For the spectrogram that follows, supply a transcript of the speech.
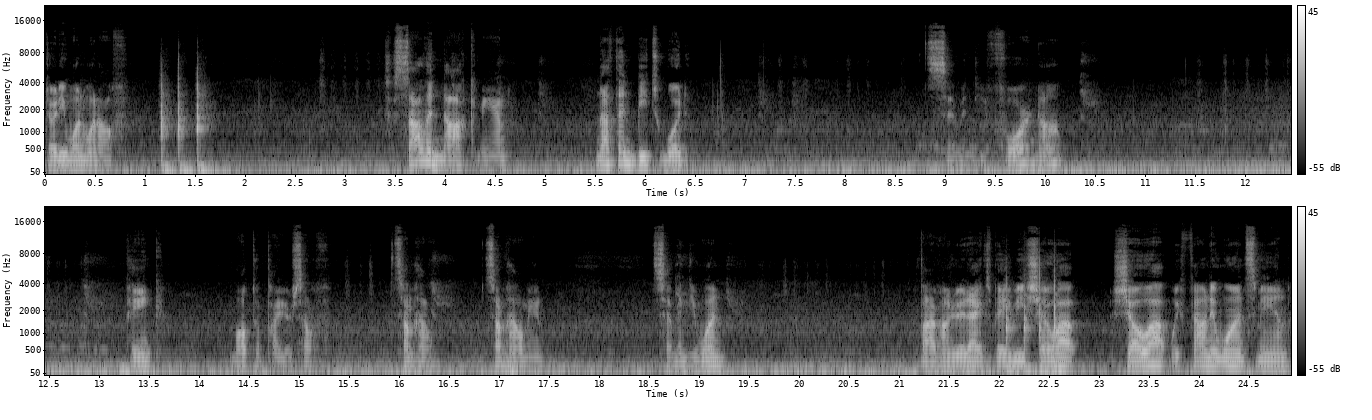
31 went off. Solid knock, man. Nothing beats wood. 74, no. Pink. Multiply yourself. Somehow. Somehow, man. 71. 500x, baby. Show up. Show up. We found it once, man.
